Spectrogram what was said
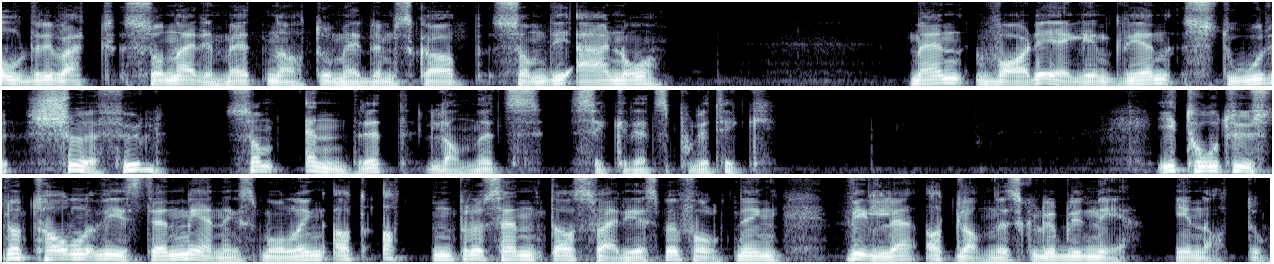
aldri vært så nærme et Nato-medlemskap som de er nå. Men var det egentlig en stor sjøfugl som endret landets sikkerhetspolitikk? I 2012 viste en meningsmåling at 18% av Sveriges befolkning ville at landet skulle bli med i Nato.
